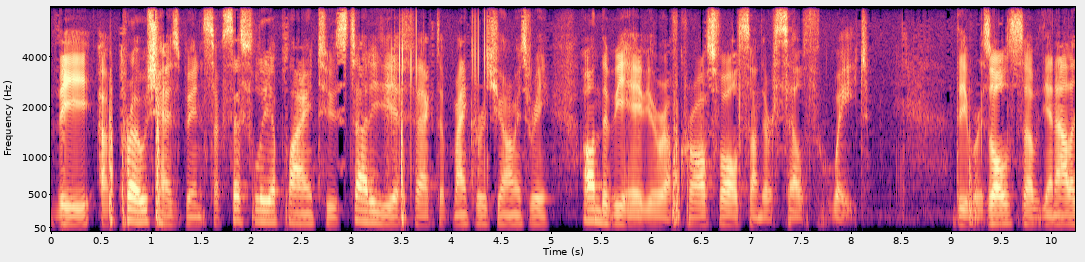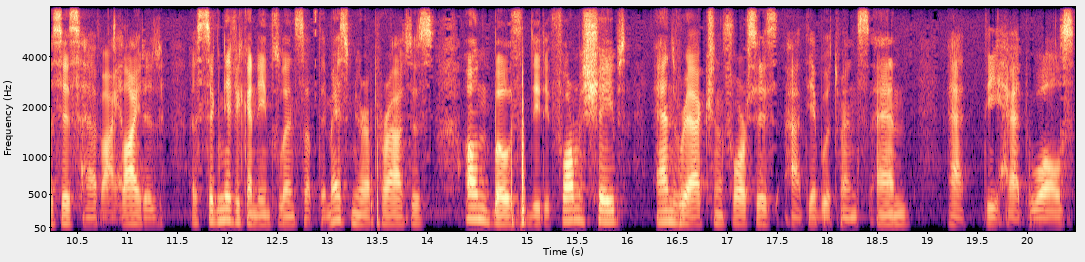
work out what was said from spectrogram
The approach has been successfully applied to study the effect of microgeometry on the behavior of cross vaults under self-weight. The results of the analysis have highlighted a significant influence of the masonry apparatus on both the deformed shapes and reaction forces at the abutments and at the head walls,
